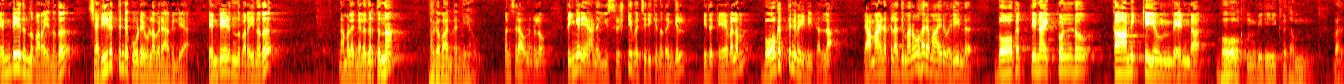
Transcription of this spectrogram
എന്റേതെന്ന് പറയുന്നത് ശരീരത്തിന്റെ കൂടെയുള്ളവരാവില്ല. എന്റേതെന്ന് പറയുന്നത് നമ്മളെ നിലനിർത്തുന്ന ഭഗവാൻ തന്നെയാവും. മനസ്സിലാവുന്നുണ്ടല്ലോ? അപ്പൊ ഇങ്ങനെയാണ് ഈ സൃഷ്ടി വച്ചിരിക്കുന്നതെങ്കിൽ ഇത് കേവലം ഭോഗത്തിന് വേണ്ടിയിട്ടല്ല. രാമായണത്തിൽ അതിമനോഹരമായൊരു വരിയുണ്ട്. ഭോഗത്തിനായിക്കൊണ്ടു കാമിക്കയും വേണ്ട ഭോഗം വിധീകൃതം വർ-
